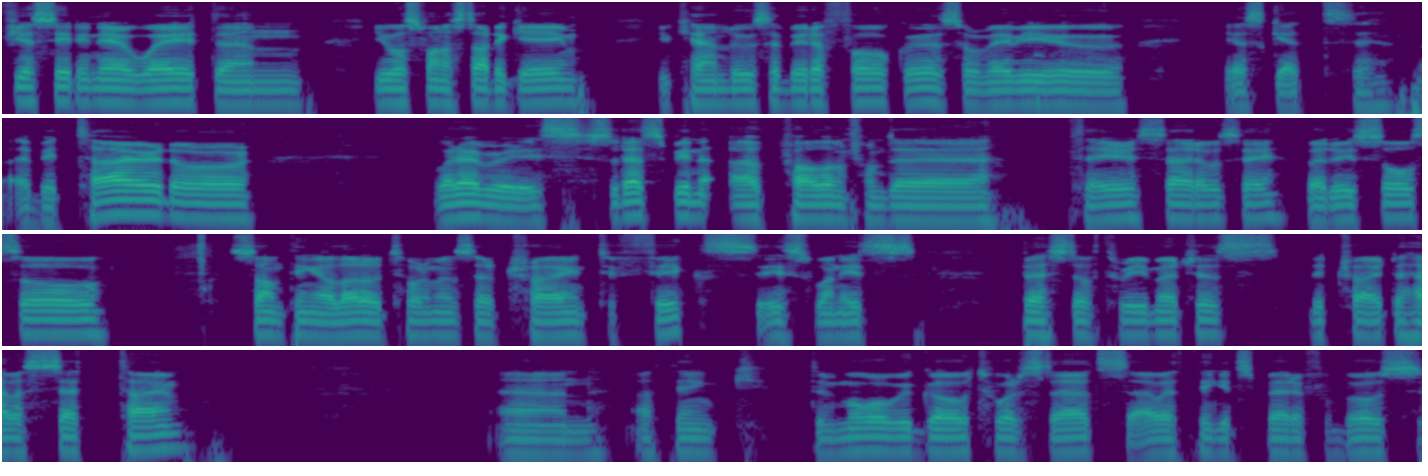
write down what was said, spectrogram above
if you're sitting there wait then you also want to start a game, you can lose a bit of focus or maybe you just get uh, a bit tired or whatever it is. So that's been a problem from the player side, I would say. But it's also something a lot of tournaments are trying to fix is when it's best of three matches, they try to have a set time. And I think the more we go towards that, I would think it's better for both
